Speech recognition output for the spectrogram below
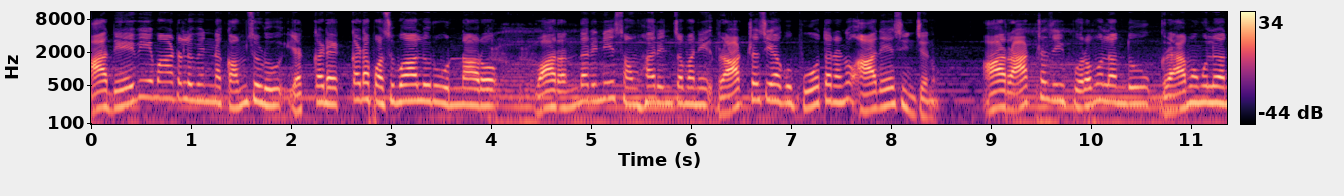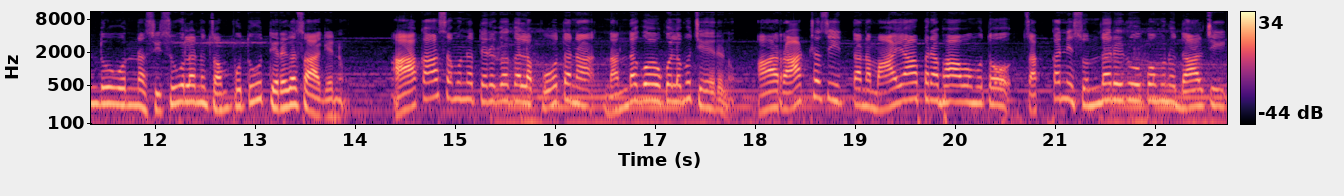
ఆ దేవీ మాటలు విన్న కంసుడు ఎక్కడెక్కడ పశుబాలురు ఉన్నారో వారందరినీ సంహరించమని రాక్షసి అగు పూతనను ఆదేశించెను. ఆ రాక్షసి పురములందు గ్రామములందు ఉన్న శిశువులను చంపుతూ తిరగసాగెను. ఆకాశమున తిరగగల పూతన నందగోకులము చేరెను. ఆ రాక్షసి తన మాయా ప్రభావముతో చక్కని సుందరి రూపమును దాల్చి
